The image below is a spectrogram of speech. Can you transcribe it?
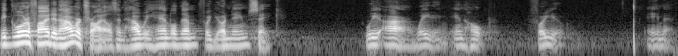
Be glorified in our trials and how we handle them for your name's sake. We are waiting in hope for you. Amen.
